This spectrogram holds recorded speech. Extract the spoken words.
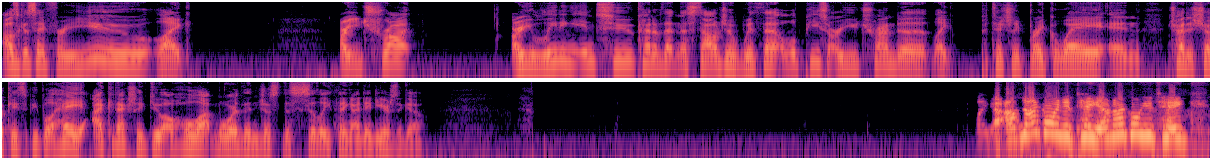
I was gonna say for you, like, are you try, are you leaning into kind of that nostalgia with that old piece? Are you trying to like potentially break away and try to showcase to people, hey, I can actually do a whole lot more than just this silly thing I did years ago? Like I'm not going to take I'm not going to take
